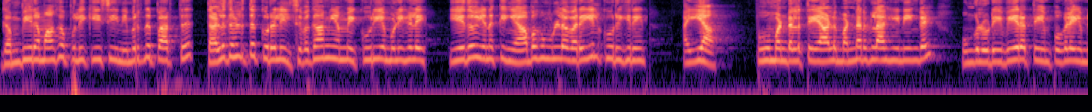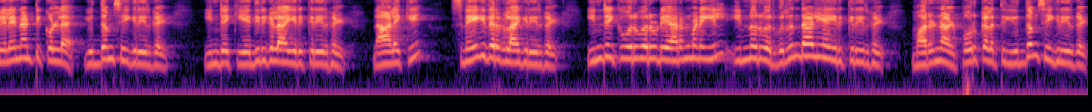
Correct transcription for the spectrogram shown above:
கம்பீரமாக புலிகேசியை நிமிர்ந்து பார்த்து தழுதழுத்த குரலில் சிவகாமி அம்மை கூறிய மொழிகளை ஏதோ எனக்கு ஞாபகம் உள்ள வரையில் கூறுகிறேன். ஐயா பூமண்டலத்தை ஆளும் மன்னர்களாகி நீங்கள் உங்களுடைய வீரத்தையும் புகழையும் நிலைநாட்டிக் கொள்ள யுத்தம் செய்கிறீர்கள். இன்றைக்கு எதிரிகளாயிருக்கிறீர்கள். நாளைக்கு சிநேகிதர்களாகிறீர்கள். இன்றைக்கு ஒருவருடைய அரண்மனையில் இன்னொருவர் விருந்தாளியாயிருக்கிறீர்கள். மறுநாள் போர்க்களத்தில் யுத்தம் செய்கிறீர்கள்.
